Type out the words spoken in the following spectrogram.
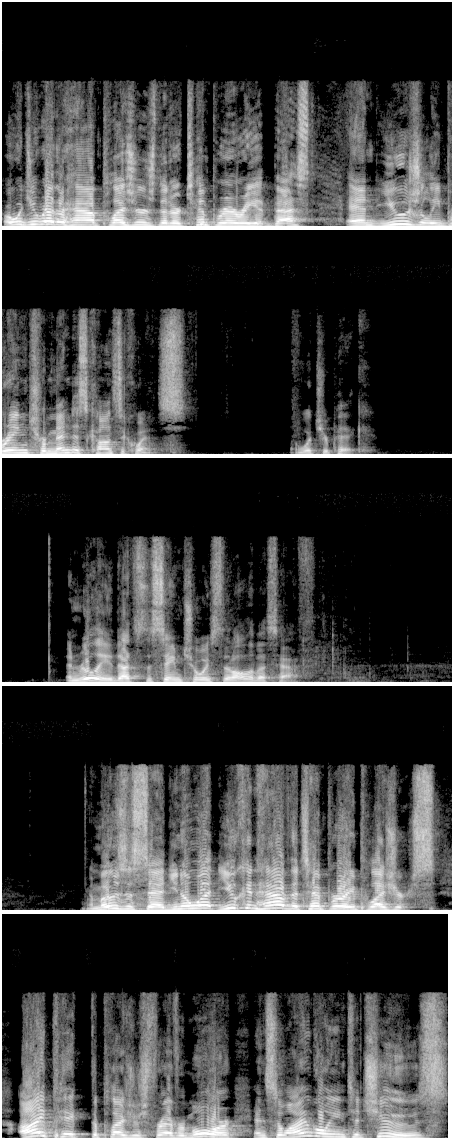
or would you rather have pleasures that are temporary at best and usually bring tremendous consequence? What's your pick? And really, that's the same choice that all of us have. And Moses said, You know what? You can have the temporary pleasures. I picked the pleasures forevermore, and so I'm going to choose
